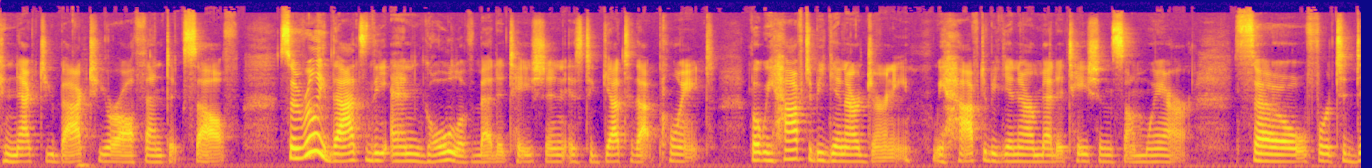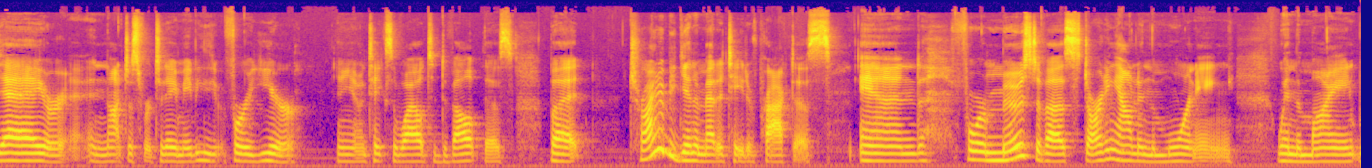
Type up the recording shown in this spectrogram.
connect you back to your authentic self. So really that's the end goal of meditation is to get to that point. But we have to begin our journey. We have to begin our meditation somewhere. So for today or and not just for today, maybe for a year. And, you know, it takes a while to develop this, but try to begin a meditative practice. And for most of us, starting out in the morning, when the mind,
